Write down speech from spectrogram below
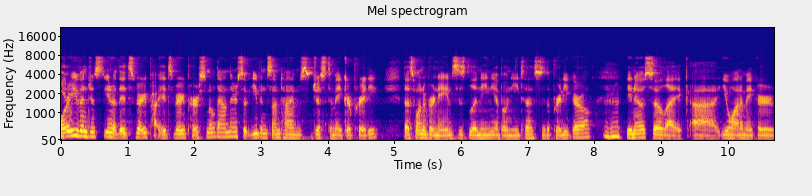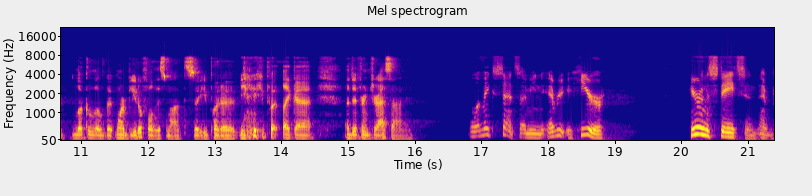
or even just you know it's very it's very personal down there. So even sometimes just to make her pretty that's one of her names is la nina bonita. So the pretty girl Mhm. you know? So like uh you want to make her look a little bit more beautiful this month. So you put a you put like a a different dress on her. Well, it makes sense. I mean, every here, here in the states and and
